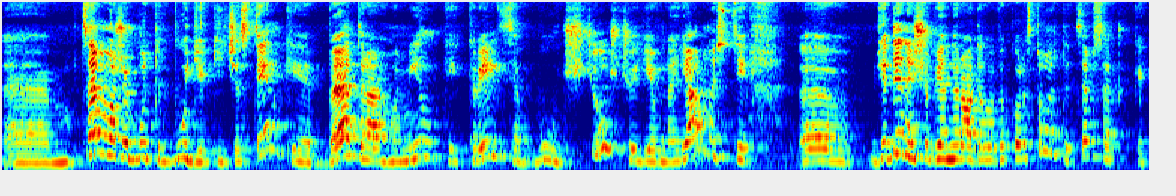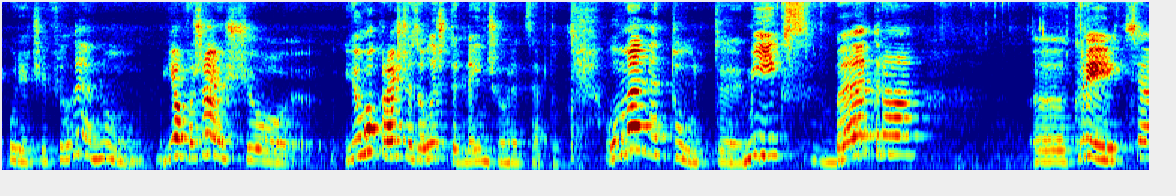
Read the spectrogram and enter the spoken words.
Ем, Це може бути будь-які частинки, бедра, гомілки, крильця, будь-що, що є в наявності. Е, Єдине, що б я не радила використовувати, це все-таки куряче філе. Ну, я вважаю, що його краще залишити для іншого рецепту. У мене тут мікс, бедра, е, крильця.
